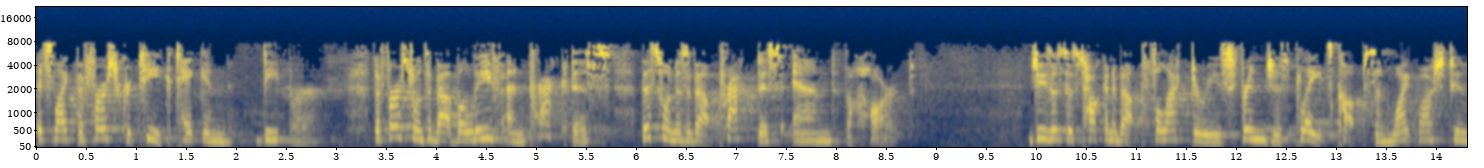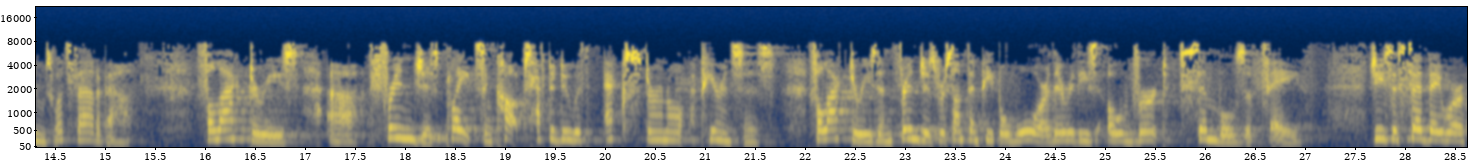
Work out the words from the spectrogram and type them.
It's like the first critique taken deeper. The first one's about belief and practice. This one is about practice and the heart. Jesus is talking about phylacteries, fringes, plates, cups, and whitewashed tombs. What's that about? Phylacteries, uh, fringes, plates, and cups have to do with external appearances. Phylacteries and fringes were something people wore. They were these overt symbols of faith. Jesus said they were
